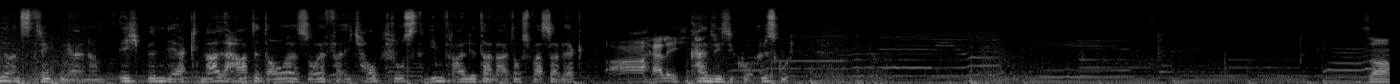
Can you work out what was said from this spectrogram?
mir ans Trinken erinnern. Ich bin der knallharte Dauersäufer. Ich hau pro Stream 3 Liter Leitungswasser weg. Ah, herrlich. Kein Risiko, alles gut. So.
